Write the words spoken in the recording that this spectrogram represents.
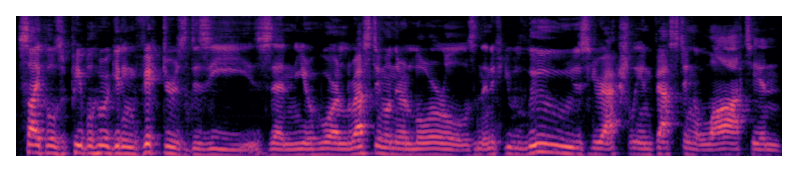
cycles of people who are getting victor's disease and you know who are resting on their laurels, and then if you lose, you're actually investing a lot in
